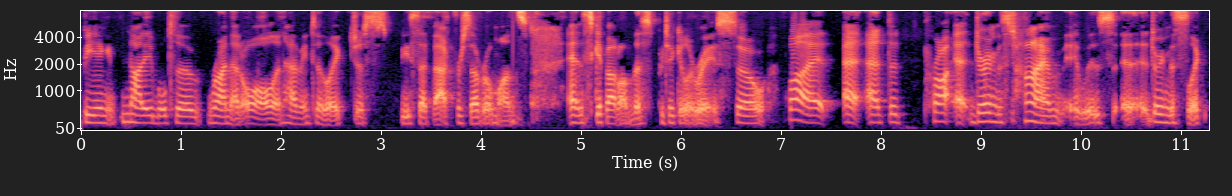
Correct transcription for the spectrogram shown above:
being not able to run at all and having to like just be set back for several months and skip out on this particular race. So, but at, at the pro- during this time, it was uh, during this like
